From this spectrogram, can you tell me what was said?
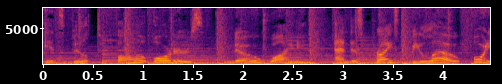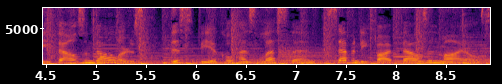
It's built to follow orders, no whining, and is priced below $40,000. This vehicle has less than 75,000 miles.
